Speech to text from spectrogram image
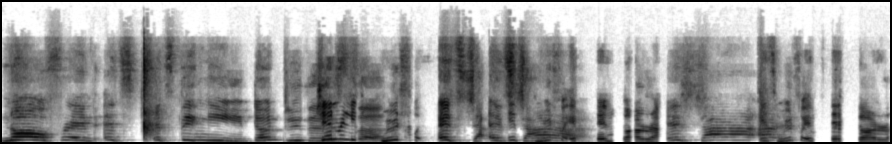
No, friend, it's it's thingy. Don't do this. Generally, mood for it's Ja- it's, it's Jara. mood forever. it's Dara. It's Jara. It's mood forever. Then Dara.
